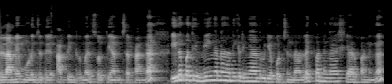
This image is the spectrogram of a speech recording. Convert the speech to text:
எல்லாமே முடிஞ்சது அப்படின்ற மாதிரி சொல்லி அமைச்சிடுறாங்க இதை பற்றி நீங்கள் என்ன நினைக்கிறீங்க அந்த வீடியோ பிடிச்சிருந்தா லைக் பண்ணுங்கள் ஷேர் பண்ணுங்கள்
